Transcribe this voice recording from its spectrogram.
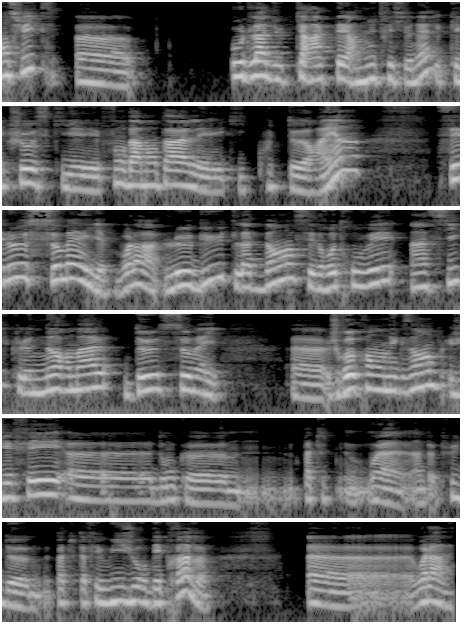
Ensuite, euh, au-delà du caractère nutritionnel, quelque chose qui est fondamental et qui coûte rien, c'est le sommeil. Voilà, le but là-dedans, c'est de retrouver un cycle normal de sommeil. Euh, je reprends mon exemple, j'ai fait euh, donc euh, pas tout, voilà, un peu plus de, pas tout à fait huit jours d'épreuve. voilà,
